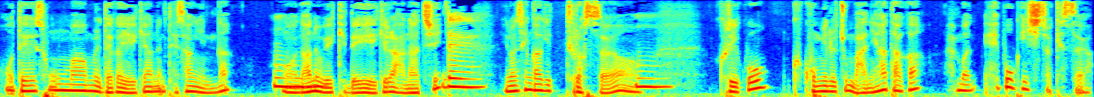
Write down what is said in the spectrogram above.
어, 내 속마음을 내가 얘기하는 대상이 있나? 어, 음. 어, 나는 왜 이렇게 내 얘기를 안 하지? 네. 이런 생각이 들었어요. 음. 그리고 그 고민을 좀 많이 하다가 한번 해보기 시작했어요.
